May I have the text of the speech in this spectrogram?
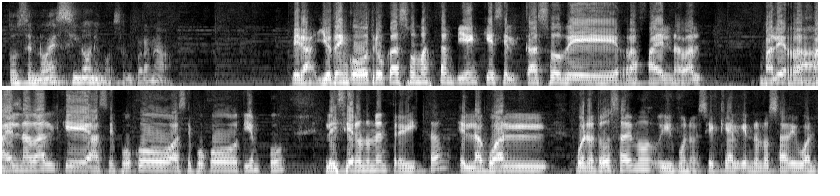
Entonces no es sinónimo de salud para nada. Mira, yo tengo otro caso más también, que es el caso de Rafael Nadal. ¿Vale? Ah. Rafael Nadal, que hace poco, hace poco tiempo le hicieron una entrevista en la cual bueno, todos sabemos, y bueno, si es que alguien no lo sabe igual,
